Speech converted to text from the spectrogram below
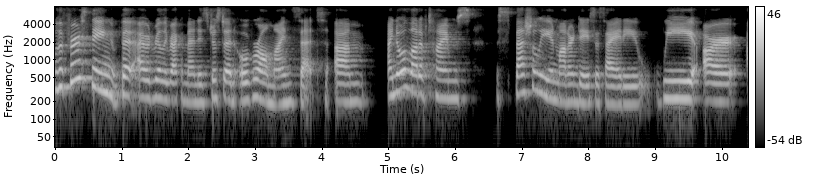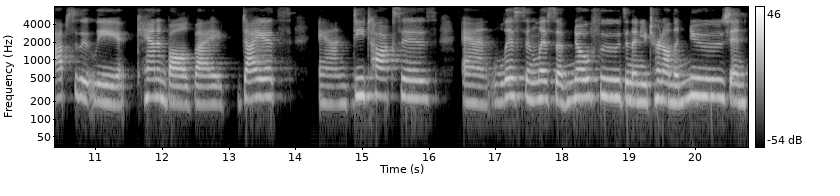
Well, the first thing that I would really recommend is just an overall mindset. Um, I know a lot of times, especially in modern day society, we are absolutely cannonballed by diets and detoxes and lists and lists of no foods and then you turn on the news and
